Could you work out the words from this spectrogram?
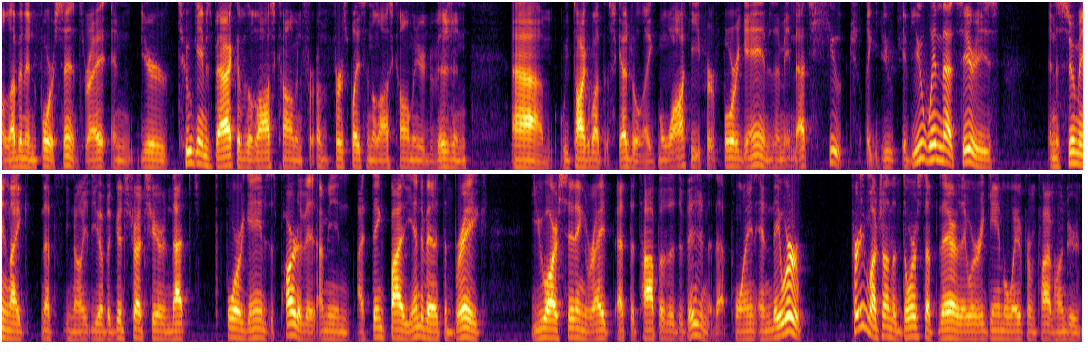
11 and four since, right? And you're two games back of the loss column and of first place in the loss column in your division. Um, we talk about the schedule, like Milwaukee for four games. I mean, that's huge. Like if you if you win that series, and assuming like that's you know you have a good stretch here and that four games is part of it. I mean, I think by the end of it at the break, you are sitting right at the top of the division at that point, and they were pretty much on the doorstep there. They were a game away from 500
